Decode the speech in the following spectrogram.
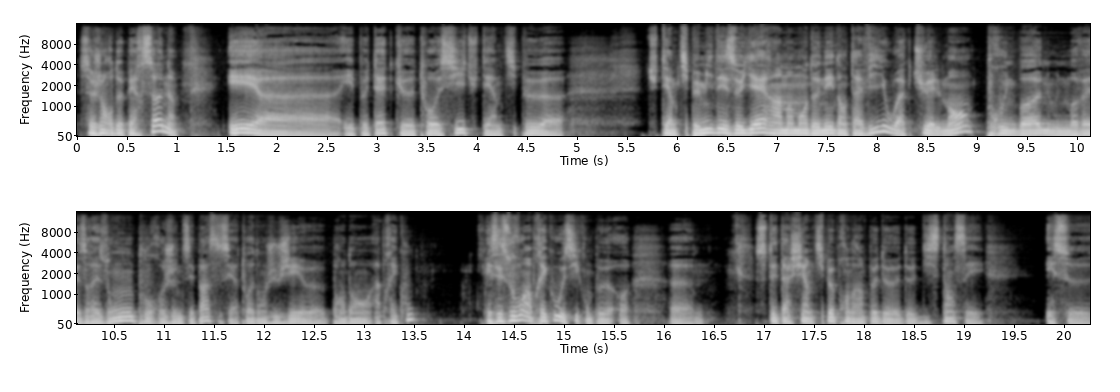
ce genre de personnes. Et, euh, et peut-être que toi aussi, tu t'es un petit peu, euh, tu t'es un petit peu mis des œillères à un moment donné dans ta vie ou actuellement, pour une bonne ou une mauvaise raison, pour je ne sais pas, c'est à toi d'en juger pendant, après coup. Et c'est souvent après coup aussi qu'on peut se détacher un petit peu, prendre un peu de distance et, et, se,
